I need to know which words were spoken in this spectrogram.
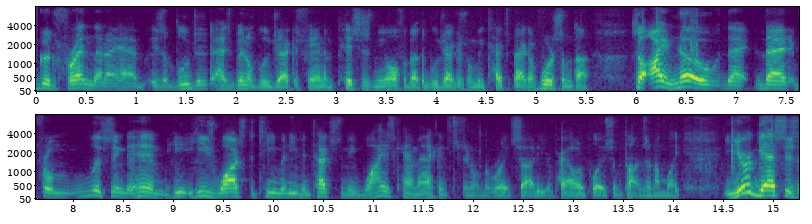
good friend that I have is a Blue has been a Blue Jackets fan and pisses me off about the Blue Jackets when we text back and forth sometimes. So I know that that from listening to him, he he's watched the team and even texted me, "Why is Cam Atkinson on the right side of your power play sometimes?" And I'm like, "Your guess is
